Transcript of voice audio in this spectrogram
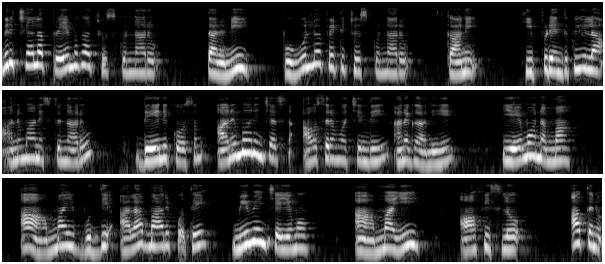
మీరు చాలా ప్రేమగా చూసుకున్నారు. తనని పువ్వుల్లో పెట్టి చూసుకున్నారు. కానీ ఇప్పుడెందుకు ఇలా అనుమానిస్తున్నారు? దేనికోసం అనుమానించాల్సిన అవసరం వచ్చింది? అనగానే ఏమోనమ్మా ఆ అమ్మాయి బుద్ధి అలా మారిపోతే మేమేం చేయము ఆ అమ్మాయి ఆఫీస్లో అతను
